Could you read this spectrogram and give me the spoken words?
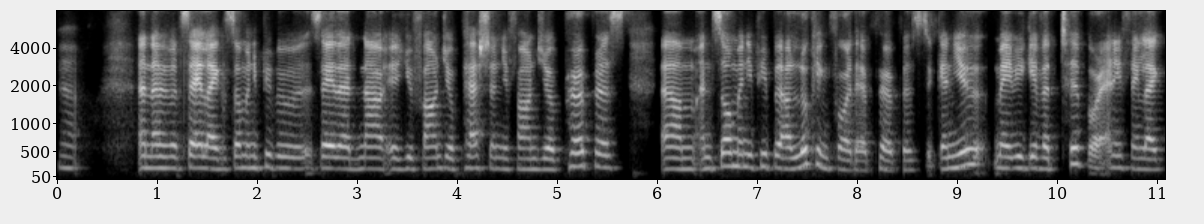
Yeah. and i would say like so many people say that now uh, you found your passion you found your purpose um, and so many people are looking for their purpose. Can you maybe give a tip or anything like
